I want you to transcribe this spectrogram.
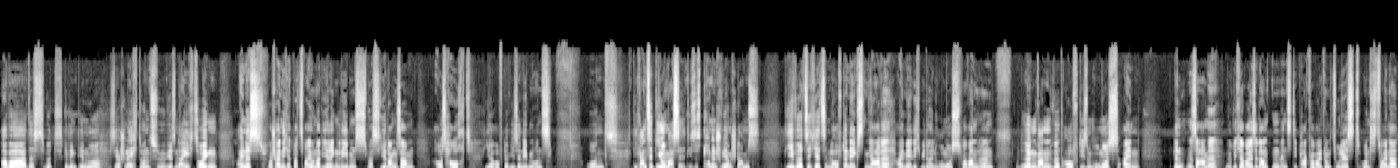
Aber das wird, gelingt ihr nur sehr schlecht und wir sind eigentlich Zeugen eines wahrscheinlich etwa 200-jährigen Lebens, was hier langsam aushaucht, hier auf der Wiese neben uns. Und die ganze Biomasse dieses tonnenschweren Stamms, die wird sich jetzt im Laufe der nächsten Jahre allmählich wieder in Humus verwandeln. Und irgendwann wird auf diesem Humus ein Lindensame möglicherweise landen, wenn es die Parkverwaltung zulässt und zu einer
